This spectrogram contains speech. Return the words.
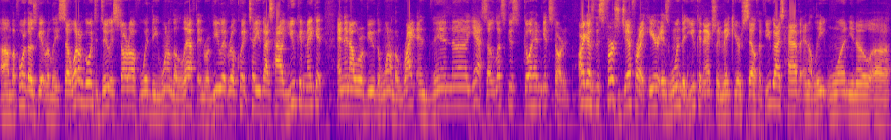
um, before those get released. So what I'm going to do is start off with the one on the left and review it real quick, tell you guys how you can make it, and then I will review the one on the right, and then, uh, yeah, so let's just go ahead and get started. Alright guys, this first Jeff right here is one that you can actually make yourself. If you guys have an Elite 1, you know, uh,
